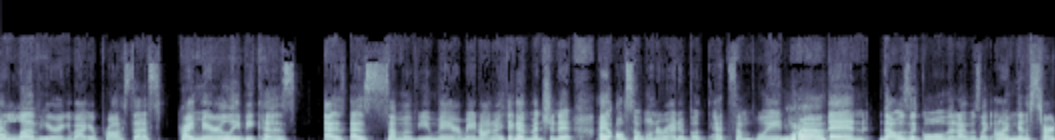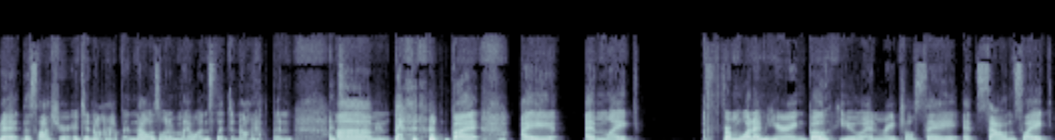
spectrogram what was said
I love hearing about your process primarily because as as some of you may or may not know, I think I've mentioned it. I also want to write a book at some point. Yeah. And that was a goal that I was like, oh, I'm going to start it this last year. It did not happen. That was one of my ones that did not happen. It's okay. Um, but I am like, from what I'm hearing, both you and Rachel say, it sounds like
